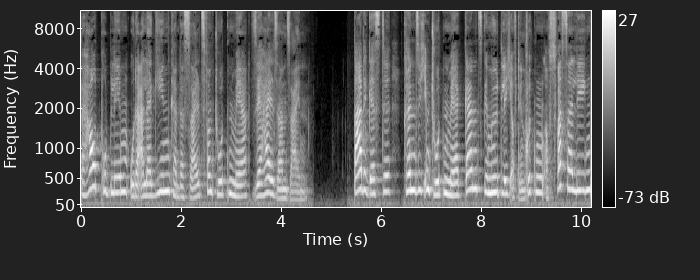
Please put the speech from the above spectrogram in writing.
Bei Hautproblemen oder Allergien kann das Salz vom Toten Meer sehr heilsam sein. Badegäste können sich im Toten Meer ganz gemütlich auf den Rücken aufs Wasser legen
